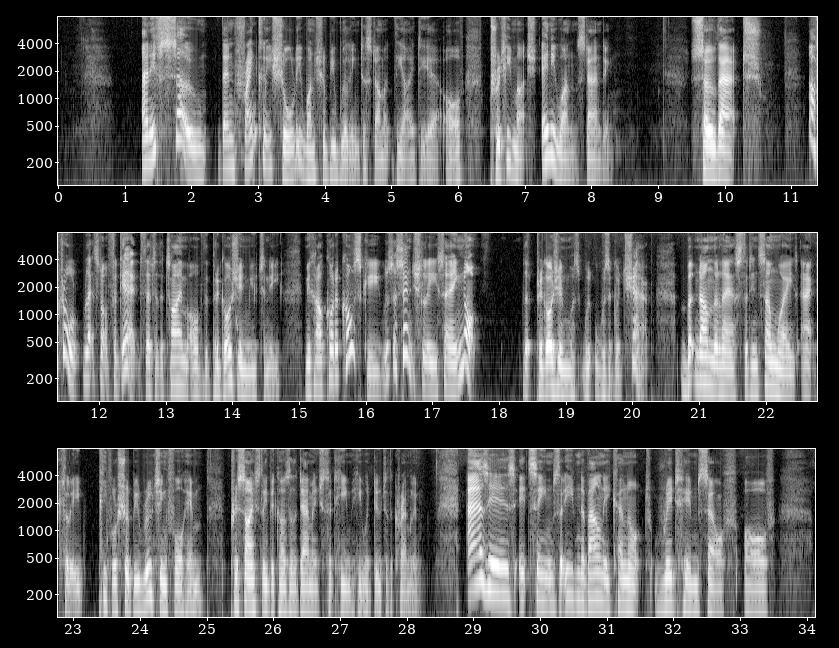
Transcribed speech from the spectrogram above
And if so, then frankly, surely one should be willing to stomach the idea of pretty much anyone standing. So that after all, let's not forget that at the time of the Prigozhin mutiny, Mikhail Khodorkovsky was essentially saying not that Prigozhin was was a good chap, but nonetheless that in some ways actually people should be rooting for him precisely because of the damage that he he would do to the Kremlin. As is, it seems that even Navalny cannot rid himself of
